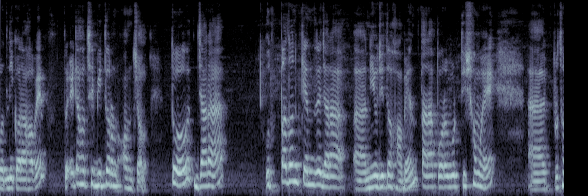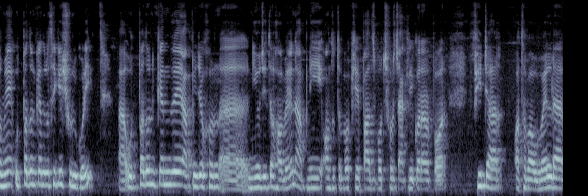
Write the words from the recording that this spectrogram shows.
বদলি করা হবে। তো এটা হচ্ছে বিতরণ অঞ্চল। তো যারা উৎপাদন কেন্দ্রে যারা নিয়োজিত হবেন, তারা পরবর্তী সময়ে প্রথমে উৎপাদন কেন্দ্র থেকে শুরু করি। উৎপাদন কেন্দ্রে আপনি যখন নিয়োজিত হবেন, আপনি অন্ততপক্ষে পাঁচ বছর চাকরি করার পর ফিটার অথবা ওয়েল্ডার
